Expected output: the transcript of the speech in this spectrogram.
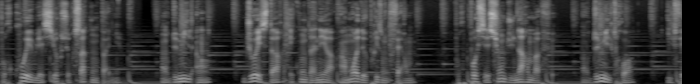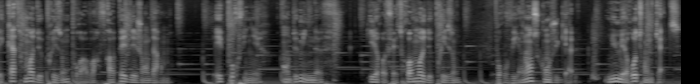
pour coups et blessures sur sa compagne. En 2001, Joe Star est condamné à un mois de prison ferme pour possession d'une arme à feu. En 2003, il fait 4 mois de prison pour avoir frappé des gendarmes. Et pour finir, en 2009, il refait 3 mois de prison pour violence conjugale. Numéro 34.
